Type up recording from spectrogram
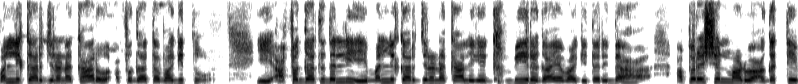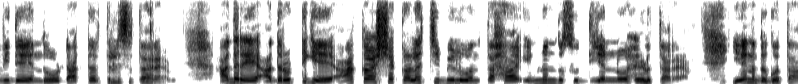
ಮಲ್ಲಿಕಾರ್ಜುನನ ಕಾರು ಅಪಘಾತವಾಗಿತ್ತು. ಈ ಅಪಘಾತದಲ್ಲಿ ಮಲ್ಲಿಕಾರ್ಜುನನ ಕಾಲಿಗೆ ಗಂಭೀರ ಗಾಯವಾಗಿದ್ದರಿಂದ ಆಪರೇಷನ್ ಮಾಡುವ ಅಗತ್ಯವಿದೆ ಎಂದು ಡಾಕ್ಟರ್ ತಿಳಿಸುತ್ತಾರೆ. ಆದರೆ ಅದರೊಟ್ಟಿಗೆ ಆಕಾಶ ಕಳಚಿ ಬೀಳುವಂತಹ ಇನ್ನೊಂದು ಸುದ್ದಿಯನ್ನು ಹೇಳುತ್ತಾರೆ. ಏನದು ಗೊತ್ತಾ?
